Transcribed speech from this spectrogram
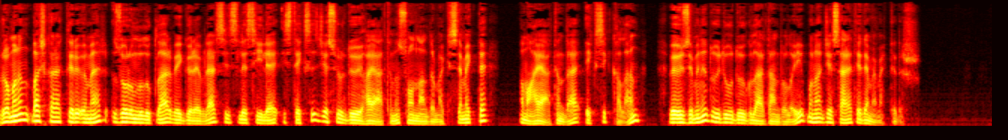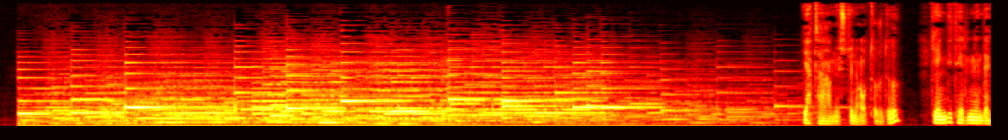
Romanın baş karakteri Ömer, zorunluluklar ve görevler silsilesiyle isteksizce sürdüğü hayatını sonlandırmak istemekte ama hayatında eksik kalan ve özlemini duyduğu duygulardan dolayı buna cesaret edememektedir. Yatağın üstüne oturdu, kendi terinin de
